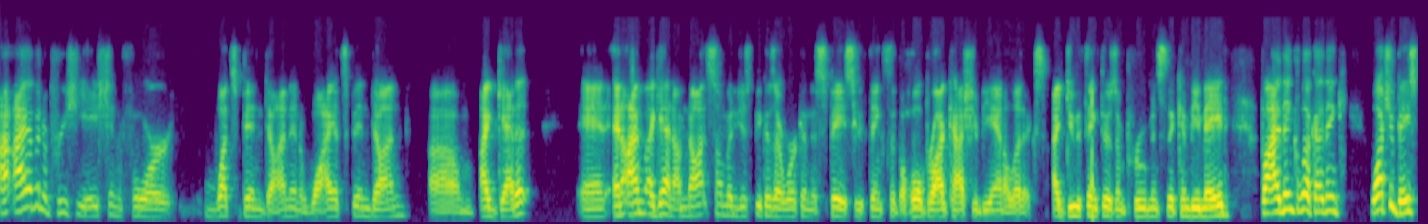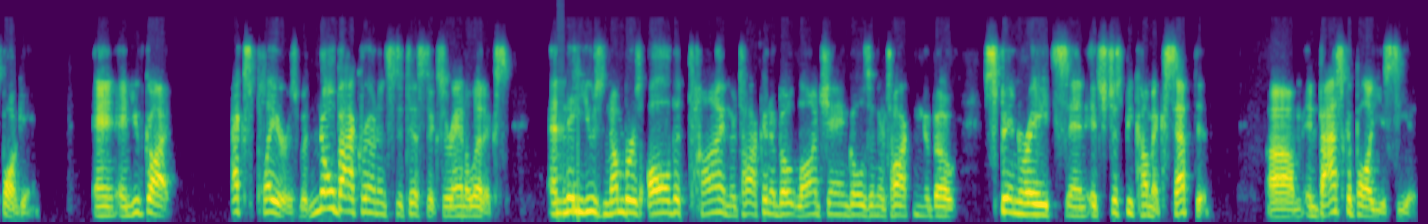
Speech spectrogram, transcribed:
I, I, have an appreciation for what's been done and why it's been done. Um, I get it. And, and I'm again, I'm not somebody just because I work in the space who thinks that the whole broadcast should be analytics. I do think there's improvements that can be made. But I think, look, I think watch a baseball game and, and you've got ex players with no background in statistics or analytics, and they use numbers all the time. They're talking about launch angles and they're talking about spin rates, and it's just become accepted. Um, in basketball, you see it.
